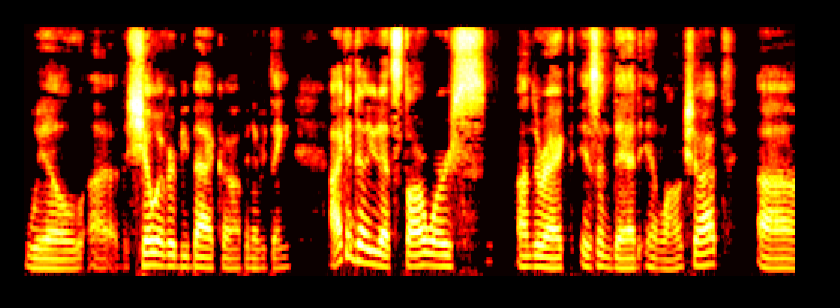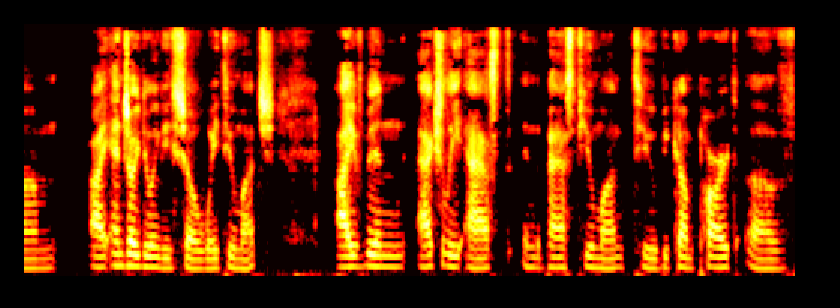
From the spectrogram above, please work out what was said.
Will uh, the show ever be back up?" and everything. I can tell you that Star Wars en Direct isn't dead in a long shot. Um, I enjoy doing these show way too much. I've been actually asked in the past few months to become part of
